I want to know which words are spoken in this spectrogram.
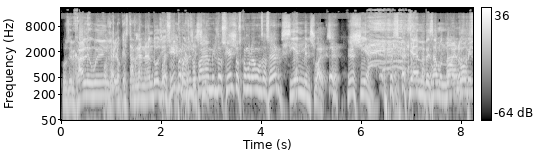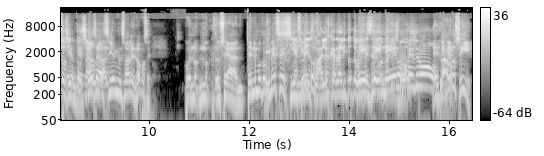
Pues del jale, güey. O sea, lo que estás ganando. o sea, Pues sí, pero bueno, si no sí, pagan sí. 1200, ¿cómo lo vamos a hacer? 100 mensuales. 100. Ya empezamos mal. No, 1200. O sea, 100 mensuales, ¿no? Pues, pues no, o sea, tenemos dos meses. 100 200. mensuales, carnalito, te los Desde enero. Pedro. Desde Claro. enero sí,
